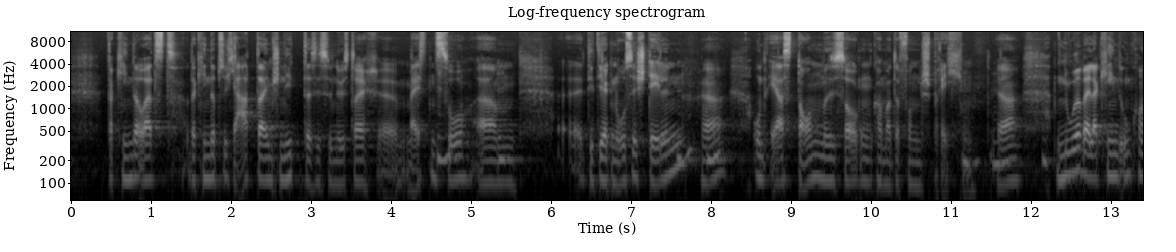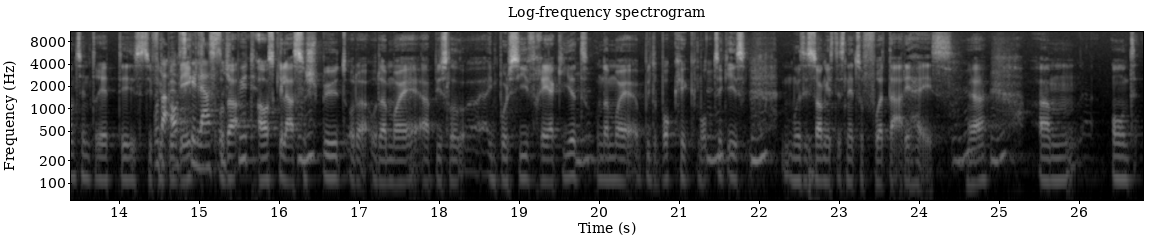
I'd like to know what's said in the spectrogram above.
der Kinderarzt, der Kinderpsychiater im Schnitt, das ist in Österreich äh, meistens mhm. so, ähm, mhm. Äh, die Diagnose stellen. Mhm. Ja, und erst dann, muss ich sagen, kann man davon sprechen. Mhm. Ja. Nur weil ein Kind unkonzentriert ist, sich viel bewegt ausgelassen oder spürt. ausgelassen mhm. spürt oder, oder mal ein bisschen impulsiv reagiert mhm. und einmal ein bisschen bockig, motzig mhm. ist, mhm. muss ich sagen, ist das nicht sofort der ADHS. Ja. Ähm, und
